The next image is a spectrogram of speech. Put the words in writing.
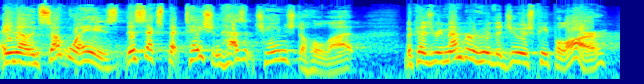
And, you know, in some ways, this expectation hasn't changed a whole lot because remember who the Jewish people are.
